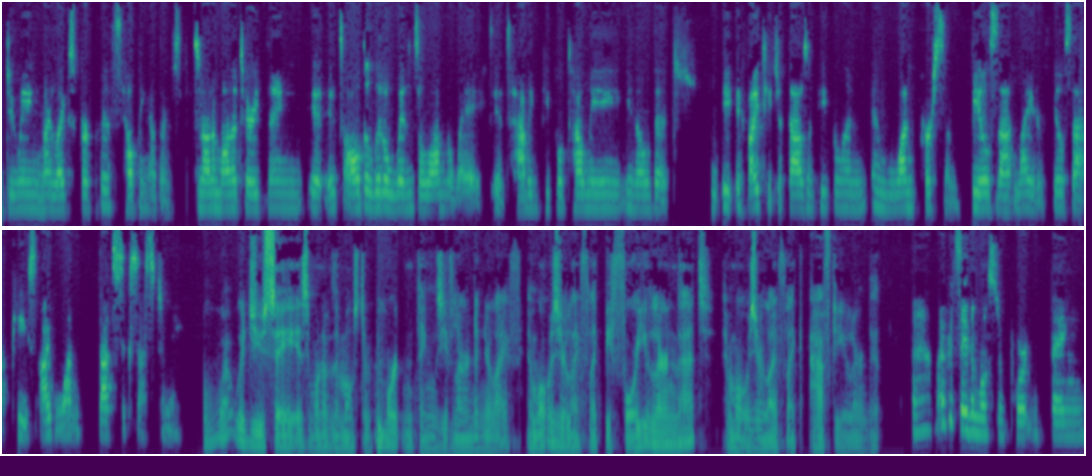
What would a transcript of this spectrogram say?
doing my life's purpose, helping others. It's not a monetary thing. It, it's all the little wins along the way. It's having people tell me, you know, that if I teach a thousand people and, and one person feels that light or feels that peace, I've won. That's success to me. What would you say is one of the most important things you've learned in your life? And what was your life like before you learned that? And what was your life like after you learned it? Um, I would say the most important thing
